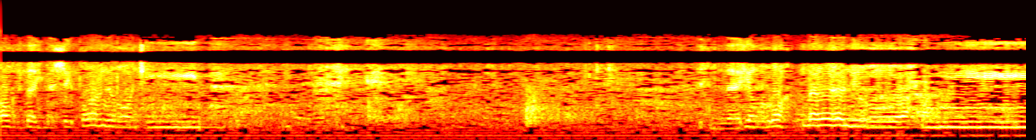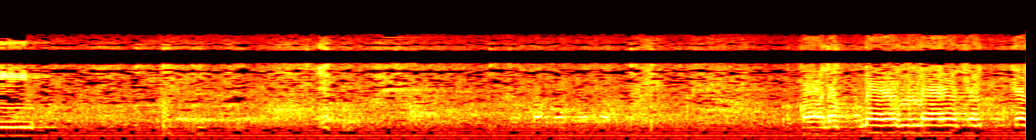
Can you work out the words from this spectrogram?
أعوذ من الشيطان الرجيم. بسم الله الرحمن الرحيم.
